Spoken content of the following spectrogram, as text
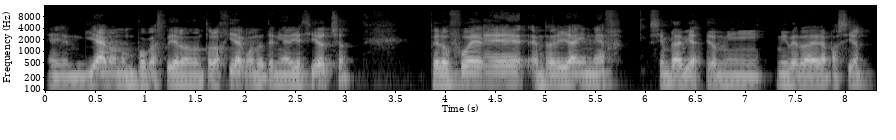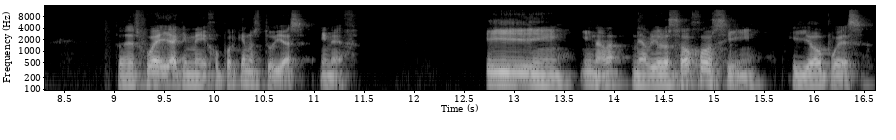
eh, guiaron un poco a estudiar odontología cuando tenía 18, pero fue en realidad INEF siempre había sido mi, mi verdadera pasión. Entonces fue ella quien me dijo, ¿por qué no estudias INEF? Y, y nada, me abrió los ojos y, y yo pues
